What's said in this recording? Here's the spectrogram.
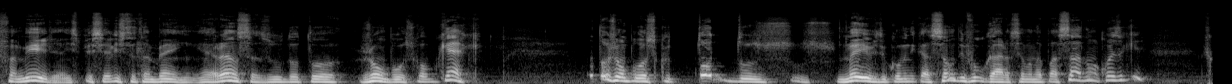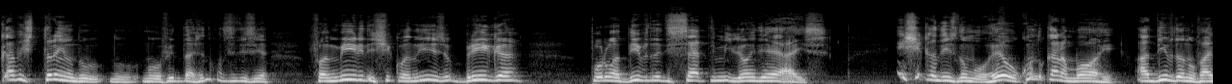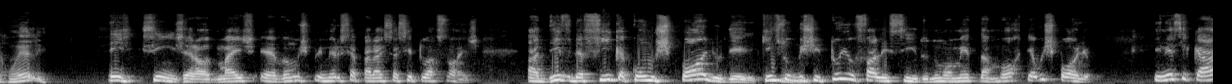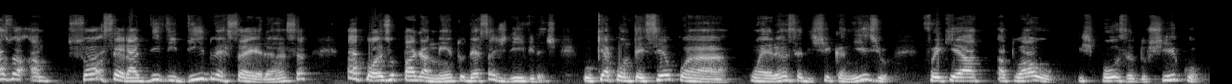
família, especialista também em heranças, o doutor João Bosco Albuquerque. Doutor João Bosco, todos os meios de comunicação divulgaram semana passada uma coisa que ficava estranho no, no, no ouvido da gente quando se dizia família de Chico Anísio briga por uma dívida de 7 milhões de reais. E Chico Anísio não morreu? Quando o cara morre, a dívida não vai com ele? Sim, sim Geraldo, mas é, vamos primeiro separar essas situações a dívida fica com o espólio dele. Quem uhum. substitui o falecido no momento da morte é o espólio. E nesse caso, a, só será dividido essa herança após o pagamento dessas dívidas. O que aconteceu com a, com a herança de Chico Anísio foi que a atual esposa do Chico,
